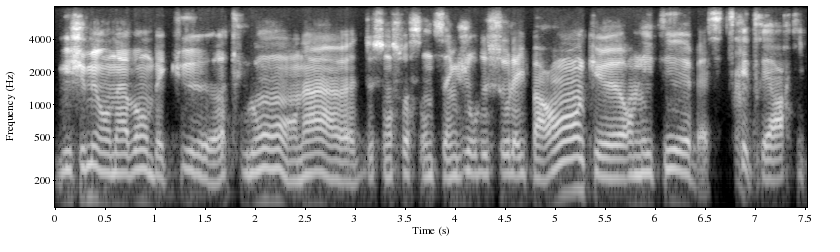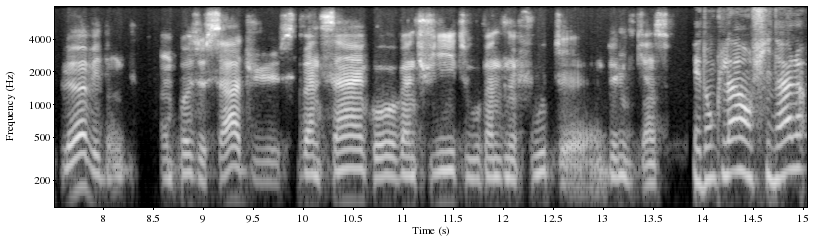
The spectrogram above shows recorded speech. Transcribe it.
Mais je mets en avant ben, que euh, à Toulon on a 265 euh, jours de soleil par an que en été ben, c'est très très rare qu'il pleuve. Et donc on pose ça du 25 au 28 ou 29 août 2015 et donc là en finale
